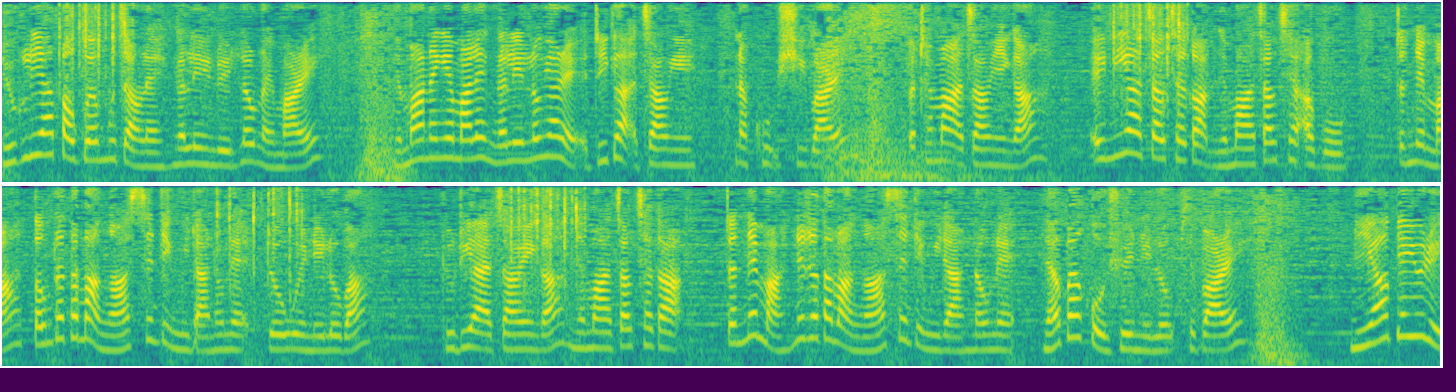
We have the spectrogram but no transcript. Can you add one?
နျူကလ িয়ার ပောက်ကွဲမှုကြောင့်လည်းငလင်တွေလှုပ်နိုင်ပါတယ်မြန်မာနိုင်ငံမှာလည်းငလင်လှုပ်ရတဲ့အဓိကအကြောင်းရင်းနှစ်ခုရှိပါတယ်ပထမအကြောင်းရင်းကအိန္ဒိယကြောက်ချက်ကမြန်မာကြောက်ချက်အောက်ကိုတစ်နှစ်မှာ3.5စင်တီမီတာနှုန်းနဲ့တိုးဝင်နေလို့ပါဒုတိယအကြောင်းရင်းကမြန်မာကြောက်ချက်ကတစ်နှစ်မှာ2.5စင်တီမီတာနှုန်းနဲ့မြောက်ဘက်ကိုရွှေ့နေလို့ဖြစ်ပါတယ် မြေအောက်ပြည့်ရွတွေ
